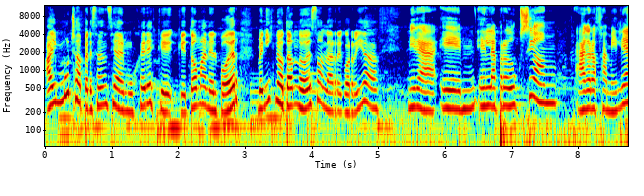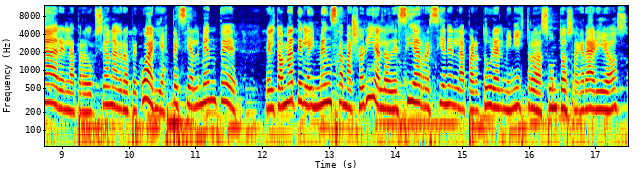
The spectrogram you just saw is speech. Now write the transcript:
hay mucha presencia de mujeres que, que toman el poder. ¿Venís notando eso en la recorrida? Mira, eh, en la producción agrofamiliar, en la producción agropecuaria, especialmente el tomate, la inmensa mayoría, lo decía recién en la apertura el ministro de Asuntos Agrarios,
